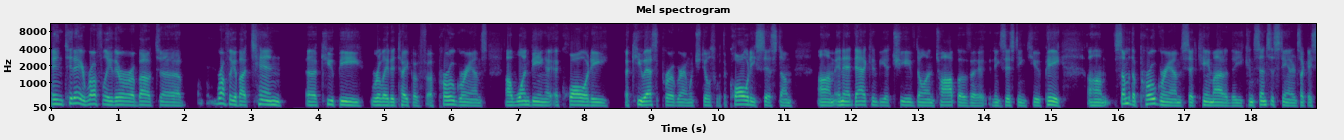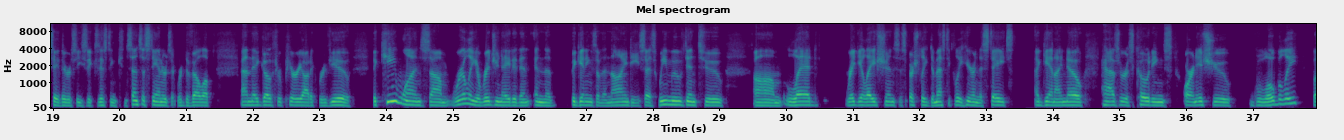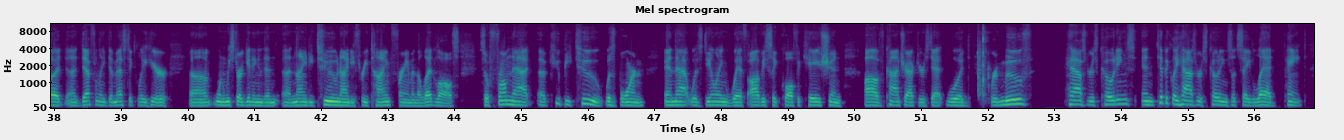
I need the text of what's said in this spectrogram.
And today, roughly, there are about uh, roughly about ten uh, QP related type of uh, programs. Uh, one being a, a, quality a QS program, which deals with the quality system, um, and that that can be achieved on top of a, an existing QP. Um, some of the programs that came out of the consensus standards, like I say, there's these existing consensus standards that were developed, and they go through periodic review. The key ones um, really originated in, in the beginnings of the 90s as we moved into um, lead regulations, especially domestically here in the States. Again, I know hazardous coatings are an issue globally, but uh, definitely domestically here uh, when we start getting into uh, 92, 93 timeframe and the lead laws. So from that, uh, QP2 was born, and that was dealing with obviously qualification of contractors that would remove hazardous coatings and typically hazardous coatings, let's say lead paint,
